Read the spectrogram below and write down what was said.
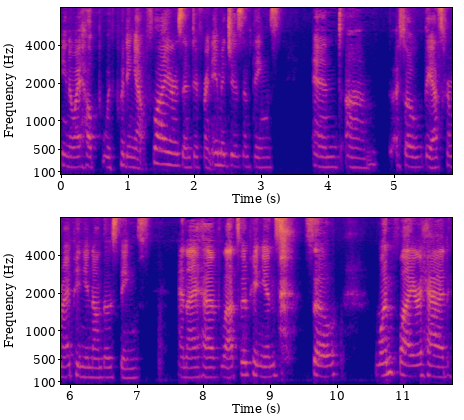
you know i help with putting out flyers and different images and things. And um, so they ask for my opinion on those things and i have lots of opinions. So one flyer had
